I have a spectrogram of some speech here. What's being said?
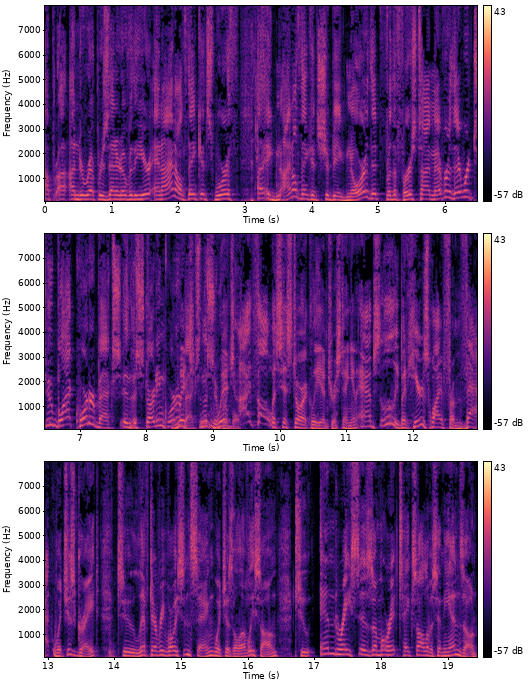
up uh, underrepresented over the year, and I don't think it's worth. Uh, ign- I don't think it should be ignored that for the first time ever there were two black quarterbacks in the starting quarterbacks in the Super which Bowl. Which I thought was historically interesting and absolutely. But here's why from that, which is great, to lift every voice and sing, which is a lovely song, to end racism or it takes all of us in the end zone,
